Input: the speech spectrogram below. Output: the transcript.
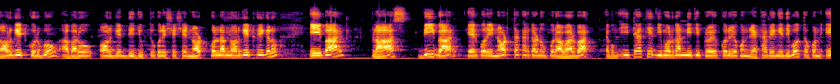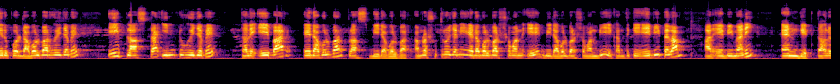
নর গেট করব, আবারও অর গেট দিয়ে যুক্ত করে শেষে নট করলাম নরগেট হয়ে গেল। এ বার প্লাস বি বার, এরপর এই নট থাকার কারণে উপরে আবার বার, এবং এটাকে ডিমর্গান নীতি প্রয়োগ করে যখন রেখা ভেঙে দিব, তখন এর উপর ডাবল বার হয়ে যাবে। এই প্লাসটা ইনটু হয়ে যাবে, তাহলে A bar A double bar plus B double bar. আমরা সূত্র জানি এ ডাবল বার সমান এ, বি ডাবল বার সমান বি, এখান থেকে এ বি পেলাম, আর এ বি মানি এন গেট। তাহলে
